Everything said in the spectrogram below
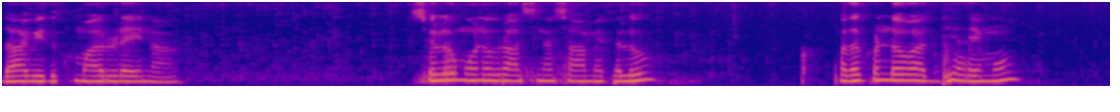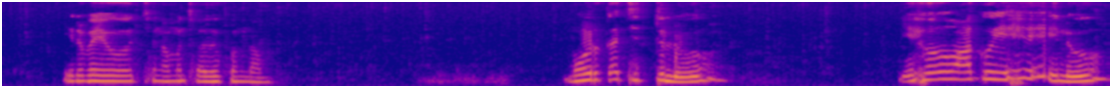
దావీదు కుమారుడైన సులోమోను వ్రాసిన సామెతలు. పదకొండవ అధ్యాయము ఇరవై వచనము చదువుకుందాం. మూర్ఖ చిత్తులు యహోవాకు యెహేయులు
